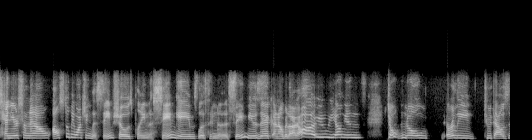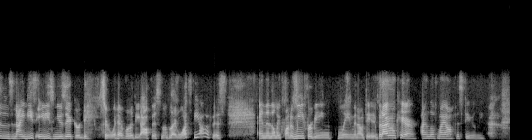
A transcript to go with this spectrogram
10 years from now, I'll still be watching the same shows, playing the same games, listening to the same music, and I'll be like, oh, you youngins don't know early 2000s, 90s, 80s music or games or whatever, The Office. And be like, what's The Office? And then they'll make fun of me for being lame and outdated. But I don't care. I love my office dearly.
